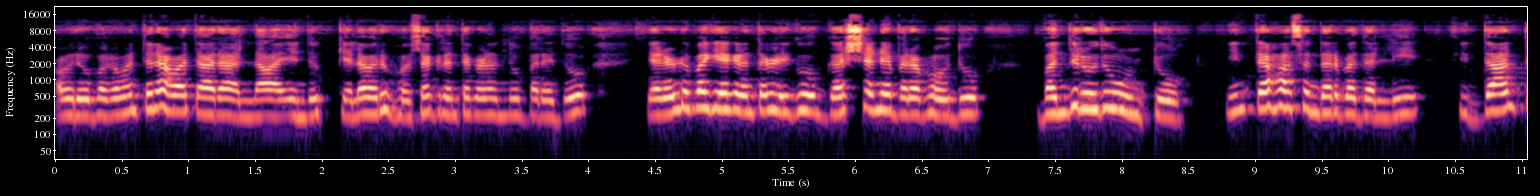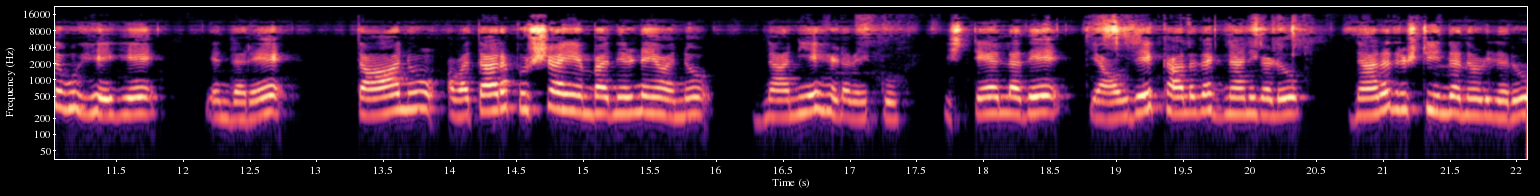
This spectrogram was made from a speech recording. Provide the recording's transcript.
ಅವರು ಭಗವಂತನ ಅವತಾರ ಅಲ್ಲ ಎಂದು ಕೆಲವರು ಹೊಸ ಗ್ರಂಥಗಳನ್ನು ಬರೆದು ಎರಡು ಬಗೆಯ ಗ್ರಂಥಗಳಿಗೂ ಘರ್ಷಣೆ ಬರಬಹುದು, ಬಂದಿರುವುದು ಉಂಟು. ಇಂತಹ ಸಂದರ್ಭದಲ್ಲಿ ಸಿದ್ಧಾಂತವು ಹೇಗೆ ಎಂದರೆ ತಾನು ಅವತಾರ ಪುರುಷ ಎಂಬ ನಿರ್ಣಯವನ್ನು ಜ್ಞಾನಿಯೇ ಹೇಳಬೇಕು. ಇಷ್ಟೇ ಅಲ್ಲದೆ ಯಾವುದೇ ಕಾಲದ ಜ್ಞಾನಿಗಳು ಜ್ಞಾನ ದೃಷ್ಟಿಯಿಂದ ನೋಡಿದರೂ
